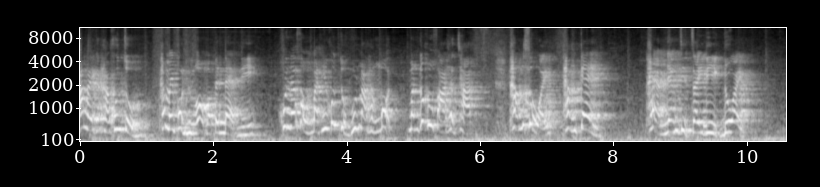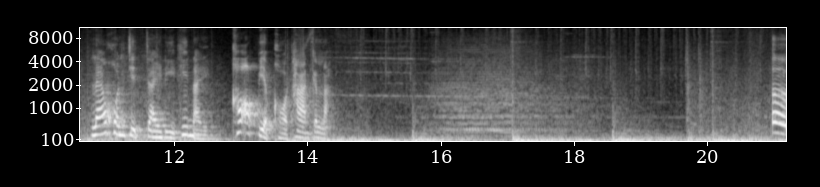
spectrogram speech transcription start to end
อะไรกันคะคุณจุ๋มทำไมผลถึงออกมาเป็นแบบนี้ คุณสมบัติที่คุณจุ๋มพูดมาทั้งหมด มันก็คือฟ้าชัดๆ ทั้งสวย ทั้งเก่ง แถมยังจิตใจดีอีกด้วย แล้วคนจิตใจดีที่ไหน เขาเอาเปรียบขอทานกันล่ะ เออ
